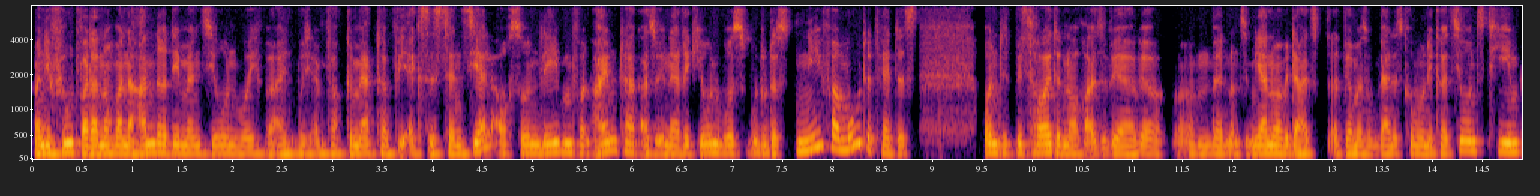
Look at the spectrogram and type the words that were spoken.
Und die Flut war dann nochmal eine andere Dimension, wo ich, wo ich einfach gemerkt habe, wie existenziell auch so ein Leben von einem Tag, also in der Region, wo es, wo du das nie vermutet hättest, und bis heute noch. Also wir, wir ähm, werden uns im Januar wieder als, wir haben ja so ein kleines Kommunikationsteam,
